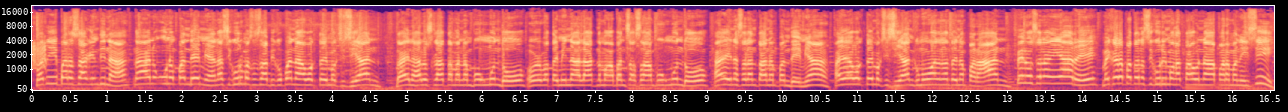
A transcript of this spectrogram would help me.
Pati para sa akin din ha, na anong unang pandemya na siguro masasabi ko pa na huwag tayo magsisiyan. Dahil halos lahat naman ng buong mundo, or what I mean na lahat ng mga bansa sa buong mundo, ay nasalanta ng pandemya. Kaya huwag tayo magsisiyan, gumawa na lang tayo ng paraan. Pero sa nangyayari, may karapatan na siguro yung mga tao na para manisi.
